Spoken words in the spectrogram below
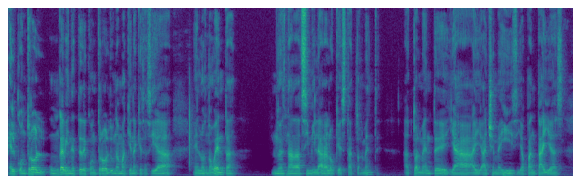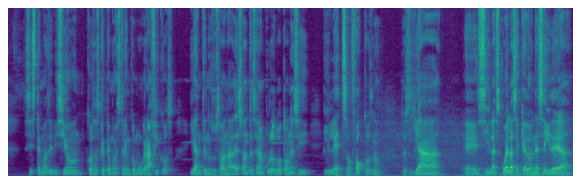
El control, un gabinete de control de una máquina que se hacía en los 90 no es nada similar a lo que está actualmente. Actualmente ya hay HMIs, ya pantallas, sistemas de visión, cosas que te muestren como gráficos y antes no se usaba nada de eso, antes eran puros botones y, y LEDs o focos, ¿no? Entonces ya, eh, si la escuela se quedó en esa idea,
